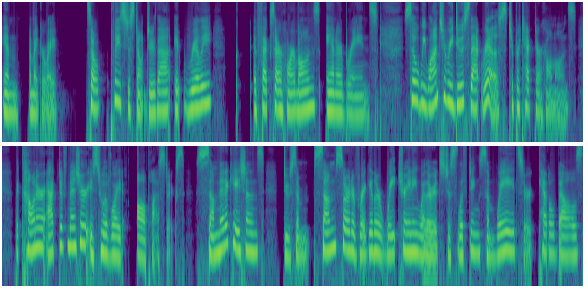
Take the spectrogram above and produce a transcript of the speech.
in the microwave. So please just don't do that. It really affects our hormones and our brains. So we want to reduce that risk to protect our hormones. The counteractive measure is to avoid all plastics. Some medications do some some sort of regular weight training whether it's just lifting some weights or kettlebells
